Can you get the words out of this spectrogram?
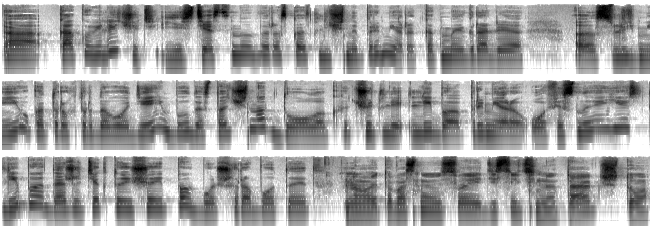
А как увеличить? Естественно, надо рассказать личные примеры. Как мы играли э, с людьми, у которых трудовой день был достаточно долг. Чуть ли либо примеры офисные есть, либо даже те, кто еще и побольше работает работает. Ну, это в основе своей действительно так, что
